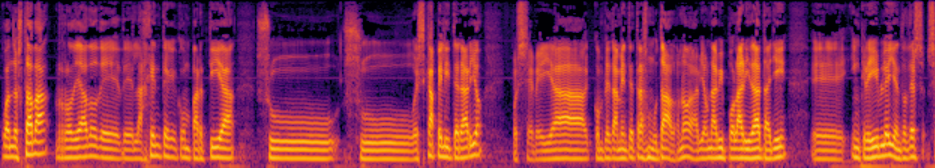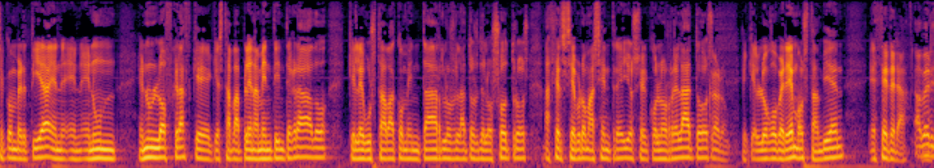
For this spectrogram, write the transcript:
cuando estaba rodeado de, la gente que compartía su, su escape literario, pues se veía completamente transmutado, ¿no? Había una bipolaridad allí eh, increíble y entonces se convertía en, en, un, en un Lovecraft que, estaba plenamente integrado, que le gustaba comentar los relatos de los otros, hacerse bromas entre ellos eh, con los relatos, que luego veremos también, etcétera. A ver,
